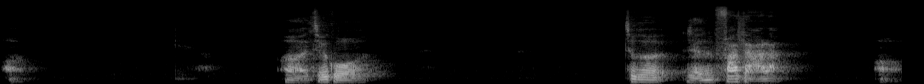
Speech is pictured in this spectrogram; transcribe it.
啊啊，结果这个人发达了，哦，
